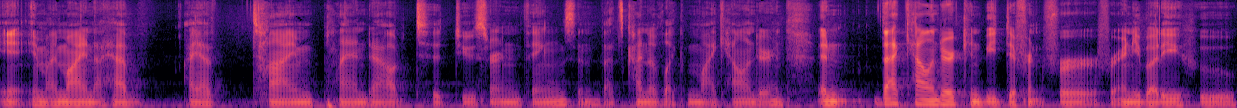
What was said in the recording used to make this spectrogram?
in, in my mind I have I have time planned out to do certain things and that's kind of like my calendar. And and that calendar can be different for for anybody who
